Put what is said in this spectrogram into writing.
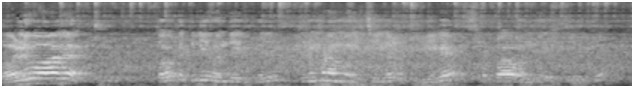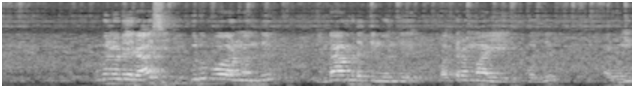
வலுவாக துவக்கத்திலேயே வந்து இருப்பது திருமண முயற்சிகள் மிக சிறப்பாக வந்து இருக்கும் உங்களுடைய ராசிக்கு குரு பகவான் வந்து இரண்டாம் இடத்தில் வந்து வக்கரமாகி இருப்பது அது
